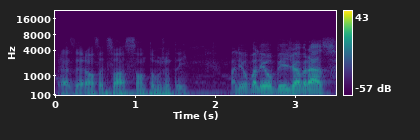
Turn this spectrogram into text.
Prazerão, satisfação. Tamo junto aí. Valeu, valeu, beijo, abraço.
